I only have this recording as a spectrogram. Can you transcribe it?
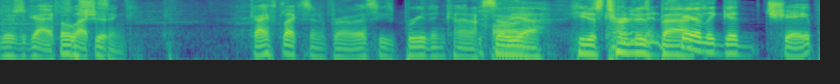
There's a guy Oh, shit. flexing. Guy flexing in front of us. He's breathing kind of hard. So yeah, he just Kind turned of his in back. Fairly good shape.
